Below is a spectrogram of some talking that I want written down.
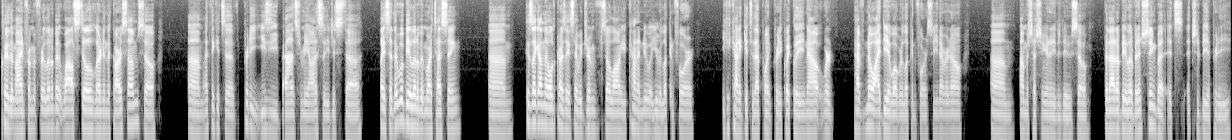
clear the mind from it for a little bit while still learning the car some. So um, I think it's a pretty easy balance for me, honestly. Just uh, like I said, there will be a little bit more testing. Um, because like on the old cars, like I said, we driven for so long, you kind of knew what you were looking for. You could kind of get to that point pretty quickly. Now we're have no idea what we're looking for, so you never know um, how much testing you're gonna need to do. So for that, it'll be a little bit interesting, but it's it should be a pretty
